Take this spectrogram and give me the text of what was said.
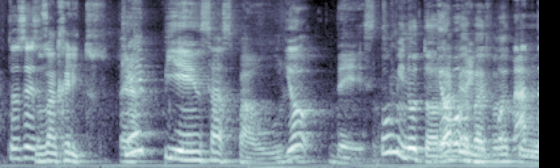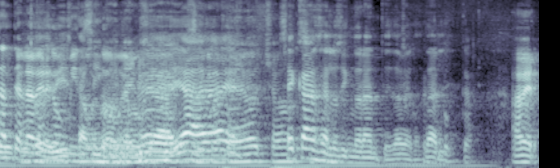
Entonces, los angelitos. ¿Qué piensas, Paul, Yo- de esto? Un minuto, Yo rápido voy- para exponer tu ándate a la verga un minuto, ya, ya, ya. 58. Se cansan los ignorantes, a ver, dale. A ver,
